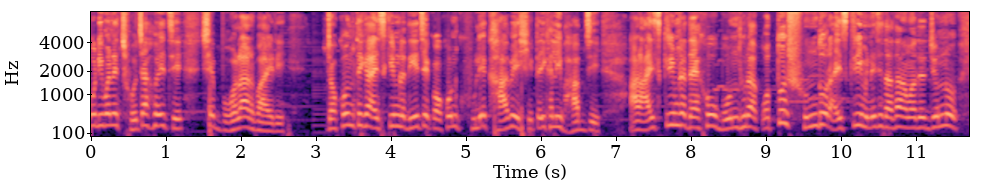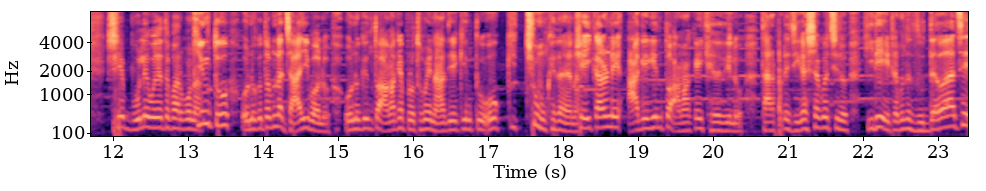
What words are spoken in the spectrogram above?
পরিমাণে ছোঁচা হয়েছে, সে বলার বাইরে। যখন থেকে আইসক্রিমটা দিয়েছে, কখন খুলে খাবে সেটাই খালি ভাবছে। আর আইসক্রিমটা দেখো বন্ধুরা, কত সুন্দর আইসক্রিম এনেছে দাদা আমাদের জন্য। সে বলে বোঝাতে পারব না। কিন্তু অনুকে তোমরা যাই বলো, অনু কিন্তু আমাকে প্রথমে না দিয়ে কিন্তু ও কিচ্ছু মুখে দেয় না। সেই কারণে আগে কিন্তু আমাকেই খেতে দিল। তারপরে জিজ্ঞাসা করছিল কি রে এটার মধ্যে দুধ দেওয়া আছে?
